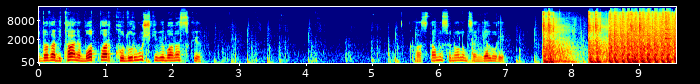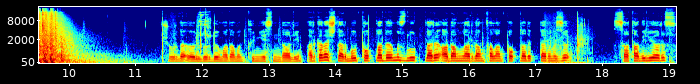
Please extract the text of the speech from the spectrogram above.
Şurada da bir tane bot var kudurmuş gibi bana sıkıyor. Hasta mısın oğlum sen gel buraya. Şurada öldürdüğüm adamın künyesini de alayım. Arkadaşlar bu topladığımız lootları adamlardan falan topladıklarımızı satabiliyoruz.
